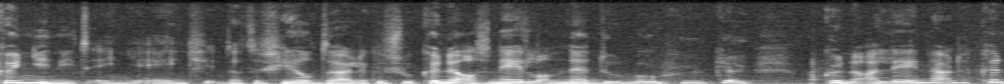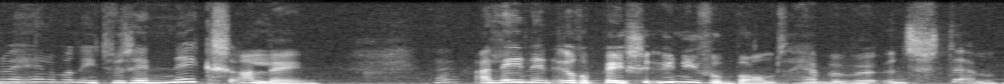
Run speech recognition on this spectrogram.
kun je niet in je eentje. Dat is heel duidelijk. Dus we kunnen als Nederland net doen, we kunnen alleen. Nou, dat kunnen we helemaal niet. We zijn niks alleen. Alleen in Europese Unieverband hebben we een stem.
